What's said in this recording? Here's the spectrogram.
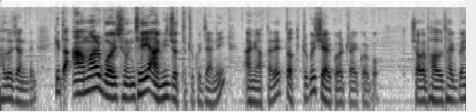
ভালো জানবেন। কিন্তু আমার বয়স অনুযায়ী আমি যতটুকু জানি, আমি আপনাদের ততটুকু শেয়ার করার ট্রাই করব। সবাই ভালো থাকবেন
